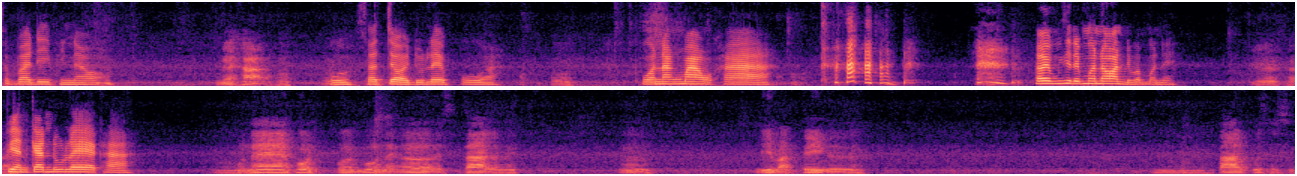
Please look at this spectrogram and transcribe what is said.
สบายดีพี่น้องในห้างโอ้สะจอยดูแลผัว ผัวนั่งเมาค่ะ เฮ้ยมึงจะได้เมื่อนอนดิว่ามื่อนี้เปลี่ยนการดูแลค่ะหัวแน่พูดพูดพูดในเออสตาร์กันเลยอืมดีบัตตีเลยอืมตายผู้เสียสิ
